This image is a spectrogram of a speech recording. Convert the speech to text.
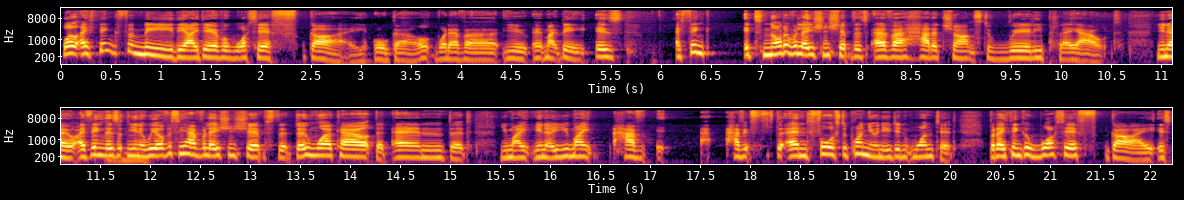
Well, I think for me the idea of a what if guy or girl, whatever you it might be, is I think it's not a relationship that's ever had a chance to really play out. You know, I think there's, you know, we obviously have relationships that don't work out, that end, that you might, you know, you might have have it the end forced upon you and you didn't want it. But I think a what if guy is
